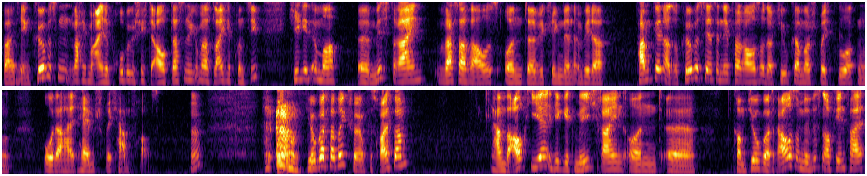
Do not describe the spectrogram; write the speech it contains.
bei den Kürbissen mache ich mal eine Probegeschichte auf. Das ist nämlich immer das gleiche Prinzip. Hier geht immer äh, Mist rein, Wasser raus und äh, wir kriegen dann entweder Pumpkin, also Kürbisse jetzt in dem Fall raus, oder Cucumber, sprich Gurken, oder halt Hemp, sprich Hanf raus. Ne? Joghurtfabrik, Entschuldigung fürs Räuspern. Haben wir auch hier. Hier geht Milch rein und äh, kommt Joghurt raus. Und wir wissen auf jeden Fall,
